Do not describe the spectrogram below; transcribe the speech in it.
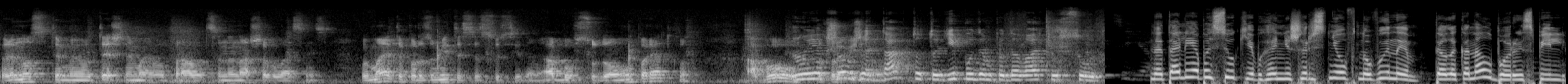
Переносити ми його теж не маємо права, це не наша власність. Ви маєте порозумітися з сусідами або в судовому порядку, або в Ну, якщо вже так, то тоді будемо подавати у суд. Наталія Басюк, Євгеній Шерстньов. Новини. Телеканал Бориспіль.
